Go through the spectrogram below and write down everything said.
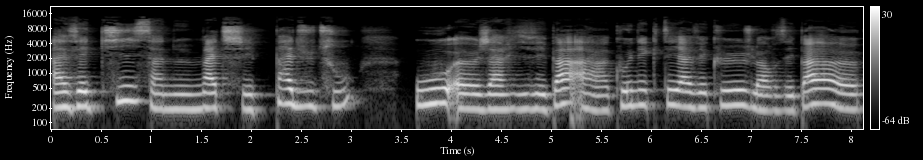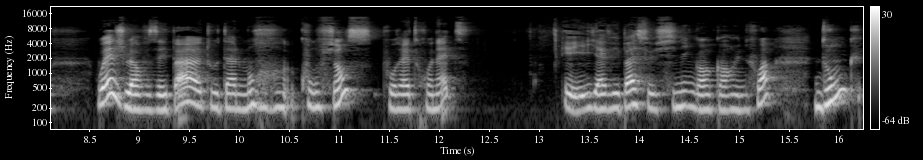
avec qui ça ne matchait pas du tout, où j'arrivais pas à connecter avec eux, je leur faisais pas, ouais, je leur faisais pas totalement confiance, pour être honnête. Et il n'y avait pas ce feeling encore une fois. Donc,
